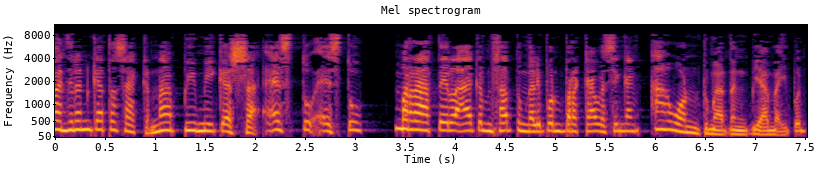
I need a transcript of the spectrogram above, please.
panjenengan katosaken Nabi Mika saestu estu meratelaken satunggalipun perkawis ingkang awon dumateng piyambakipun.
